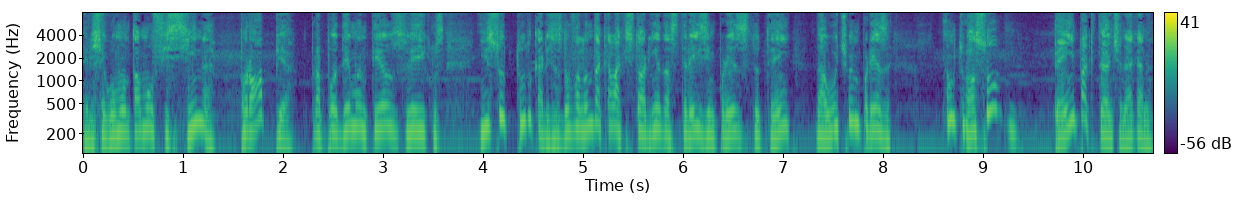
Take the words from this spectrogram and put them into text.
Ele chegou a montar uma oficina própria para poder manter os veículos. Isso tudo, cara, vocês estão falando daquela historinha das três empresas que tu tem, da última empresa. É um troço bem impactante, né, cara?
